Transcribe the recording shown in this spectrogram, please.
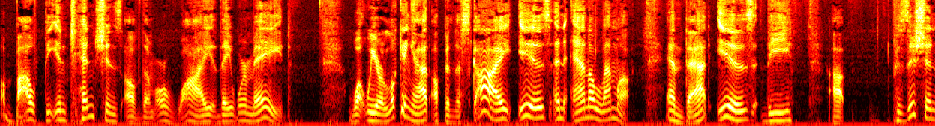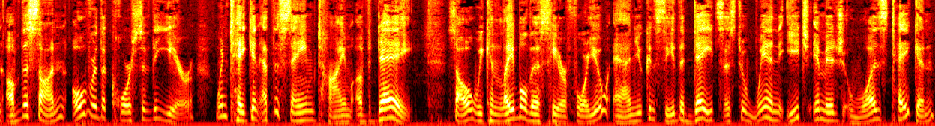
about the intentions of them or why they were made. What we are looking at up in the sky is an analemma. And that is the uh, position of the sun over the course of the year when taken at the same time of day. So we can label this here for you and you can see the dates as to when each image was taken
